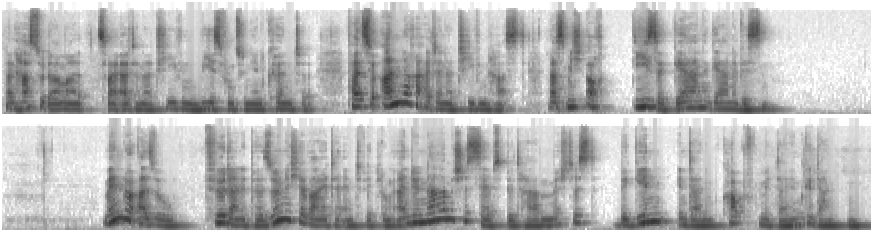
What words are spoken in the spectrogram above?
Dann hast du da mal zwei Alternativen, wie es funktionieren könnte. Falls du andere Alternativen hast, lass mich auch diese gerne, gerne wissen. Wenn du also für deine persönliche Weiterentwicklung ein dynamisches Selbstbild haben möchtest, beginn in deinem Kopf mit deinen Gedanken.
